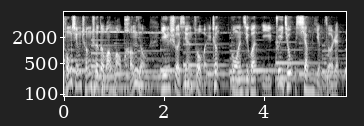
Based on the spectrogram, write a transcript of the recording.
同行乘车的王某朋友因涉嫌作伪证，公安机关已追究相应责任。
